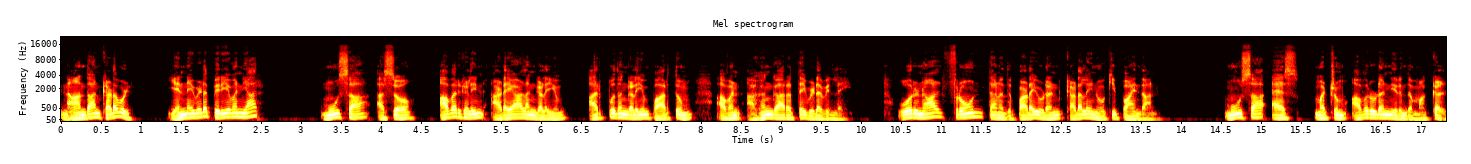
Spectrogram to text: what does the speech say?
நான் தான் கடவுள். என்னை விட பெரியவன் யார்? மூசா அசோ அவர்களின் அடையாளங்களையும் அற்புதங்களையும் பார்த்தும் அவன் அகங்காரத்தை விடவில்லை. ஒரு நாள் ஃப்ரோன் தனது படையுடன் கடலை நோக்கி பாய்ந்தான். மூசா எஸ் மற்றும் அவருடன் இருந்த மக்கள்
